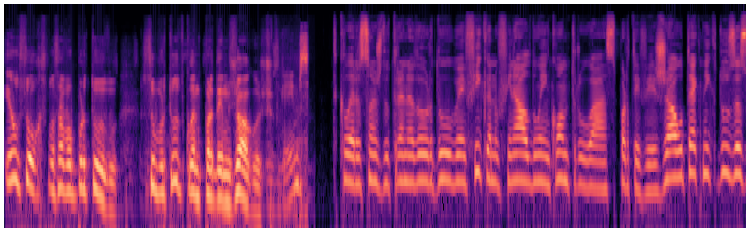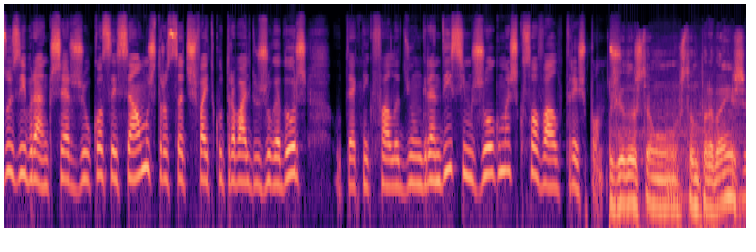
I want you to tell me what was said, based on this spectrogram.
Eu sou o responsável por tudo, sobretudo quando perdemos jogos. Declarações do treinador do Benfica no final do encontro à Sport TV. Já o técnico dos Azuis e Brancos, Sérgio Conceição, mostrou-se satisfeito com o trabalho dos jogadores. O técnico fala de um grandíssimo jogo, mas que só vale três pontos. Os jogadores estão, estão de parabéns, uh,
